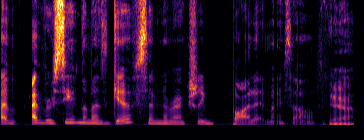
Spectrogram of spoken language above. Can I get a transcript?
I've I've received them as gifts. I've never actually bought it myself. Yeah.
